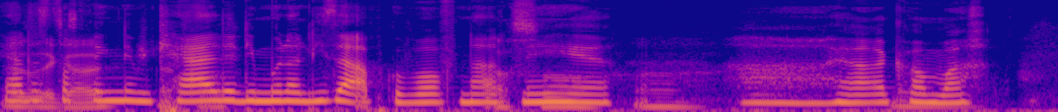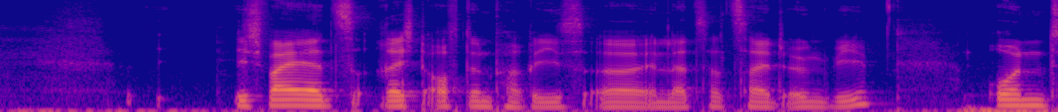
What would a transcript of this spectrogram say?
Ja, Ja, das ist doch egal. wegen dem Schneid Kerl, der die Mona Lisa abgeworfen hat. Ach so. Nee. ah. Ah, ja, komm, Ja. mach. Ich war ja jetzt recht oft in Paris äh, in letzter Zeit irgendwie. Und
